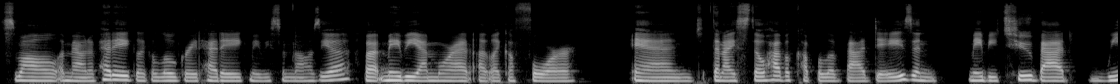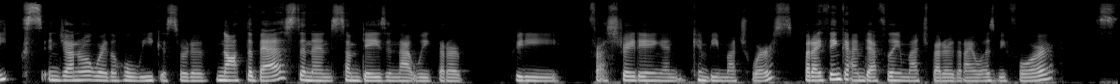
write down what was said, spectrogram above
small amount of headache, like a low grade headache, maybe some nausea. But maybe I'm more at, at like a four and then I still have a couple of bad days and maybe two bad weeks in general, where the whole week is sort of not the best. And then some days in that week that are pretty frustrating and can be much worse. But I think I'm definitely much better than I was before. It's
